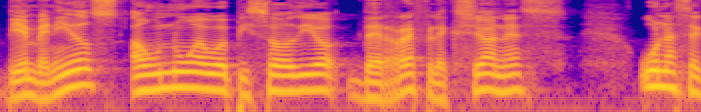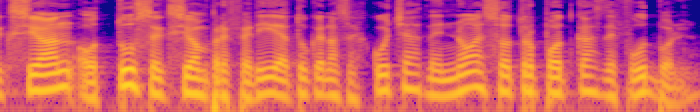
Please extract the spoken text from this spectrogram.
Bienvenidos a un nuevo episodio de Reflexiones, una sección o tu sección preferida, tú que nos escuchas, de No es otro podcast de fútbol.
